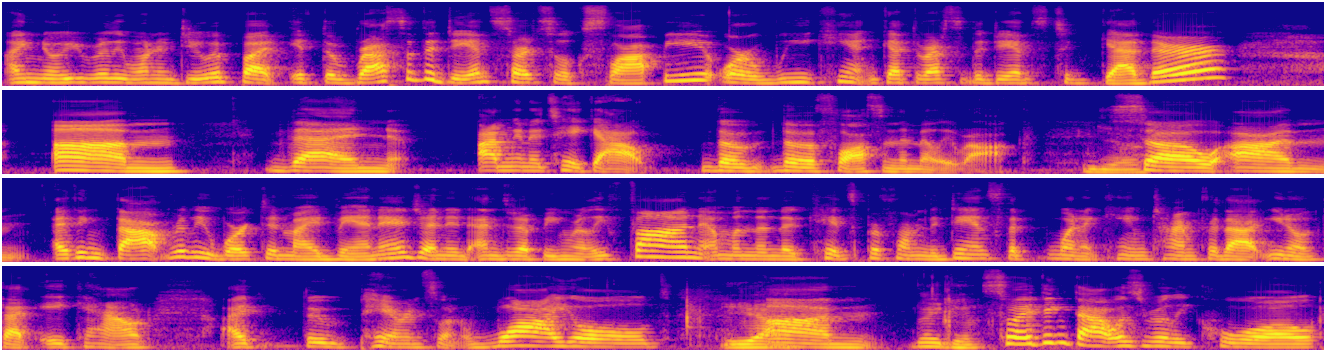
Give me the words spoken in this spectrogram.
i know you really want to do it but if the rest of the dance starts to look sloppy or we can't get the rest of the dance together um then i'm gonna take out the the floss and the millie rock Yeah. so um, I think that really worked in my advantage, and it ended up being really fun. And when then the kids performed the dance, that when it came time for that, you know, that eight count, I the parents went wild. yeah Um, they did. so I think that was really cool.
